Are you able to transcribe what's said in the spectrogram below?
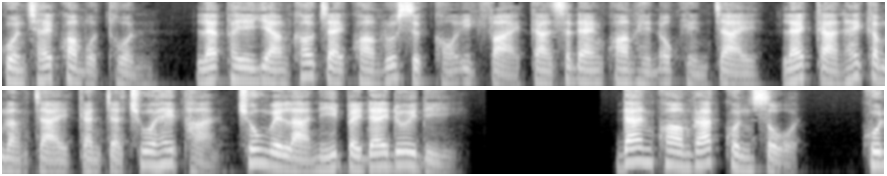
ควรใช้ความอดทน และพยายามเข้าใจความรู้สึกของอีกฝ่ายการแสดงความเห็นอกเห็นใจ และการให้กำลังใจกันจะช่วยให้ผ่านช่วงเวลานี้ไปได้ด้วยดี ด้านความรักคนโสด คุณ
